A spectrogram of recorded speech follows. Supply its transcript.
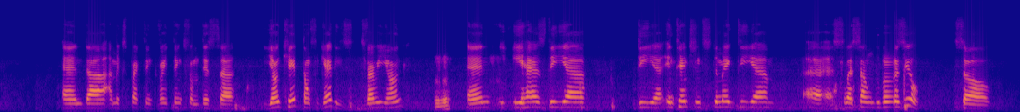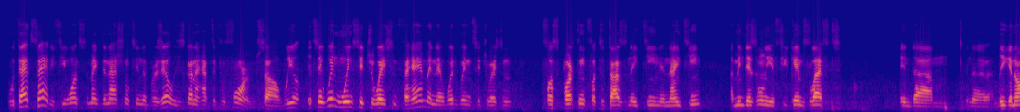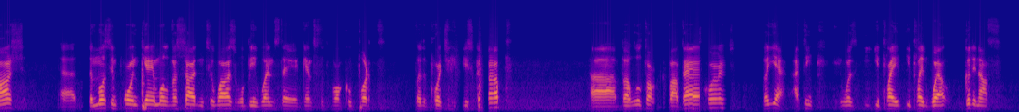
and uh, I'm expecting great things from this uh, young kid. Don't forget, he's, he's very young, mm-hmm. and he, he, has the uh, the uh, intentions to make the um, uh, seleção do Brazil. So with that said, if he wants to make the national team of Brazil, he's going to have to perform. So we'll, it's a win-win situation for him and a win-win situation for Sporting for 2018 and 19. I mean, there's only a few games left in the, um, in the Liga NOS. Uh, the most important game all of a sudden to us will be Wednesday against Football Club Porto for the Portuguese Cup. Uh, but we'll talk about that, of course. But yeah, I think it was he played he played well good enough.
